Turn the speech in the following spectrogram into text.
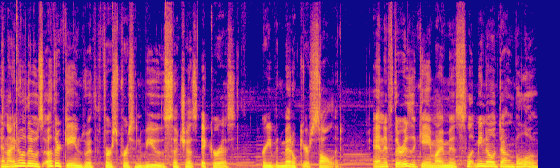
And I know there was other games with first-person views such as Icarus or even Metal Gear Solid. And if there is a game I missed, let me know down below.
